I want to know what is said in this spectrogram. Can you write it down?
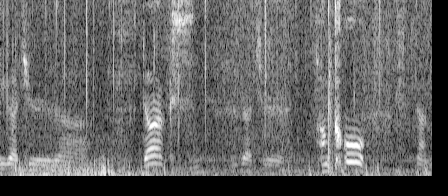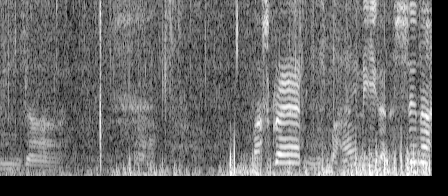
You got your uh, ducks. You got your hunko. That means uh, uh, muskrat. And just behind me, you got a cinna,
